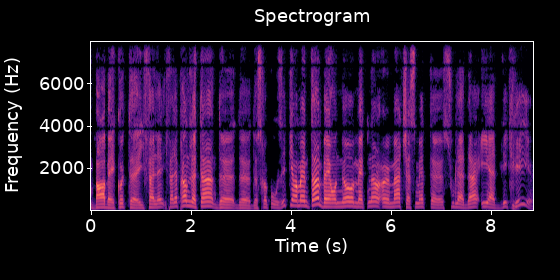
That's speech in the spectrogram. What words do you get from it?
Bon, ben écoute, euh, il fallait il fallait prendre le temps de, de, de se reposer. Puis en même temps, ben on a maintenant un match à se mettre euh, sous la dent et à décrire.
